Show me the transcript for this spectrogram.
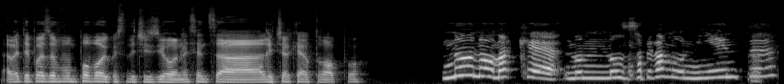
avete preso un po' voi questa decisione senza ricercare troppo? No, no, ma che non, non sapevamo niente, Ah.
